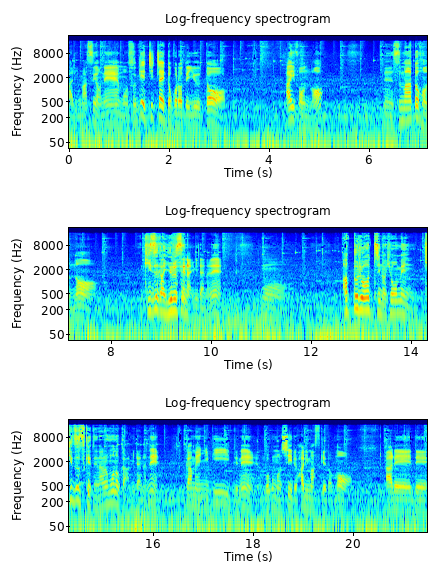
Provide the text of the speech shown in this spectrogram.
ありますよね。もうすげえちっちゃいところで言うと iPhone の、うん、スマートフォンの傷が許せないみたいなね。もう Apple Watch の表面傷つけてなるものかみたいなね。画面にピーってね僕もシール貼りますけどもあれで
